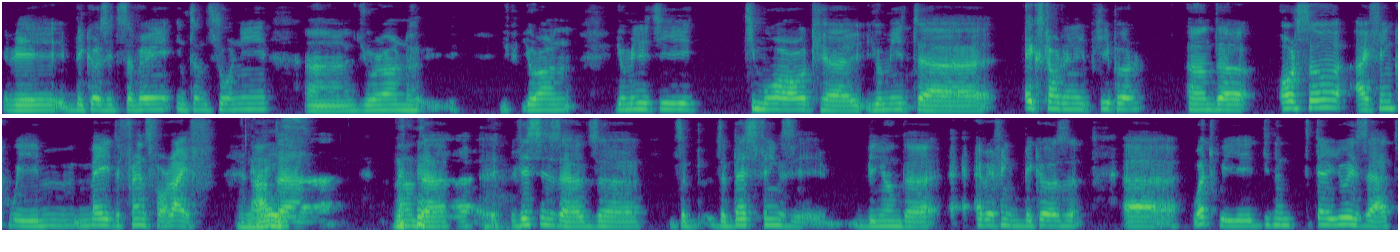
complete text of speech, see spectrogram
we, because it's a very intense journey and you learn you learn humility, teamwork. Uh, you meet uh, extraordinary people, and uh, also I think we made friends for life. Nice. And, and this is the the the best things beyond everything because uh, what we didn't tell you is that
